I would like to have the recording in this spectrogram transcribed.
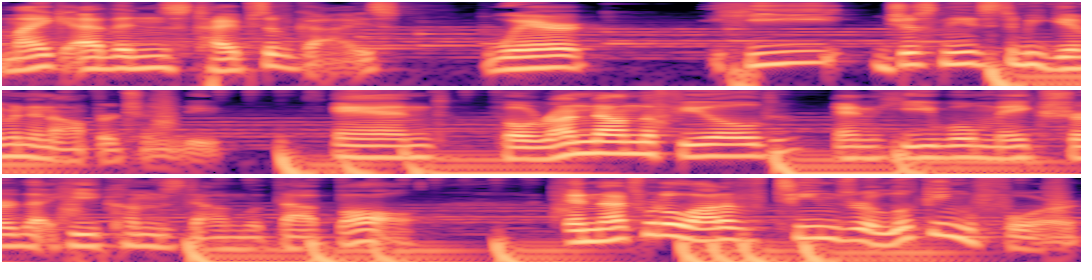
Mike Evans types of guys where he just needs to be given an opportunity and he'll run down the field and he will make sure that he comes down with that ball. And that's what a lot of teams are looking for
